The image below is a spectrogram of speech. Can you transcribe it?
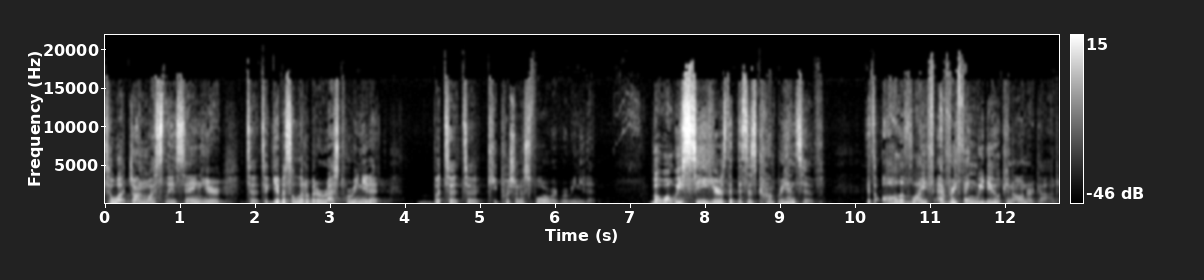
to what John Wesley is saying here to, to give us a little bit of rest where we need it, but to, to keep pushing us forward where we need it. But what we see here is that this is comprehensive. It's all of life. Everything we do can honor God.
